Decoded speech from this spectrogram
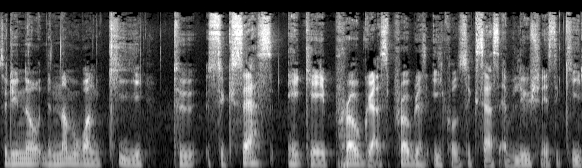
So, do you know the number one key to success, aka progress? Progress equals success. Evolution is the key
